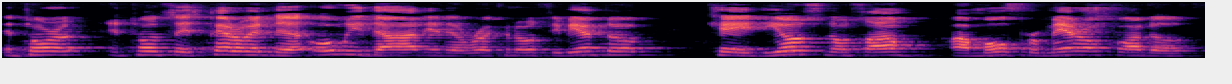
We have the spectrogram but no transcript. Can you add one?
entonces, pero en la humildad, en el reconocimiento que Dios nos amó primero cuando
